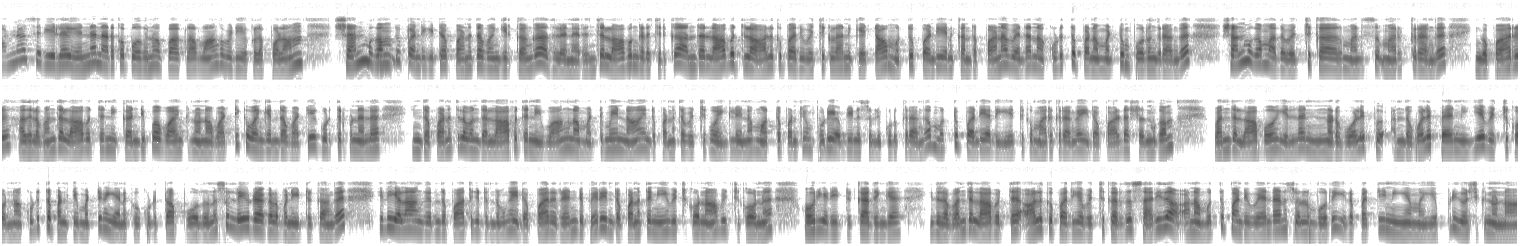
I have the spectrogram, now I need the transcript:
அண்ணா சீரியல்ல என்ன நடக்க போகுதுன்னு பார்க்கலாம். வாங்க வீடியோக்குள்ளே போகலாம் சண்முகம் முத்துப்பாண்டிக்கிட்ட பணத்தை வாங்கியிருக்காங்க. அதில் நிறைஞ்ச லாபம் கிடச்சிருக்கு. அந்த லாபத்தில் ஆளுக்கு பாதி வச்சுக்கலான்னு கேட்டால் முத்துப்பாண்டி எனக்கு அந்த பணம் வேண்டாம். நான் கொடுத்த பணம் மட்டும் போதுங்கிறாங்க. சண்முகம் அதை வச்சுக்க மனசு மறுக்கிறாங்க. இங்கே பாரு அதில் வந்த லாபத்தை நீ கண்டிப்பாக வாங்கிக்கணும். நான் வட்டிக்கு வாங்கியிருந்தா வட்டியை கொடுத்துருப்பனால இந்த பணத்தில் வந்த லாபத்தை நீ வாங்கினா மட்டுமே நான் இந்த பணத்தை வச்சுக்க வாங்கிக்கலைன்னா மொத்த பணத்தையும் புடி அப்படின்னு சொல்லி கொடுக்குறாங்க. முத்துப்பாண்டி அதை ஏற்றுக்க மறுக்கிறாங்க. இதை பாருடா சண்முகம் வந்த லாபம் எல்லாம் என்னோட உழைப்பு. அந்த உழைப்பை நீயே வச்சுக்கோ. நான் கொடுத்த பணத்தை மட்டும் நீ எனக்கு கொடுத்தா போதும்னு சொல்லி ரகலை பண்ணிட்டு இருக்காங்க. இதையெல்லாம் அங்கேருந்து பார்த்துக்கிட்டு இருந்தவங்க இதை பாரு ரெண்டு பேரும் இந்த பணத்தை நீ வச்சுக்கோ நான் வச்சுக்கோன்னு ஓரி அடிட்டு இருக்காதீங்க. இதில் வந்த லாபத்தை ஆளுக்கு பாதியாக வச்சுக்கிறது சரிதான். ஆனால் முத்துப்பாண்டி வேண்டான்னு சொல்லும்போது இதை பற்றி நீ நம்ம எப்படி யோசிக்கணும்னா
